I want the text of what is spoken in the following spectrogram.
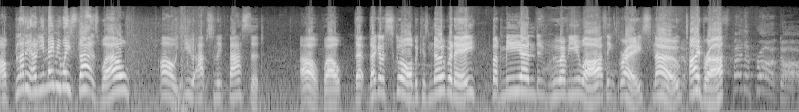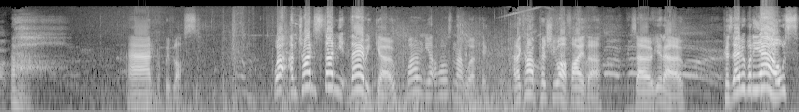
Oh bloody hell! You made me waste that as well. Oh, you absolute bastard. Oh well, they're, they're gonna score because nobody but me and whoever you are. I think Grace. No, Tybra. By the frog dog. And we've lost. Well, I'm trying to stun you. There we go. Why aren't you? Why wasn't that working? And I can't push you off either. So you know. Because everybody else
